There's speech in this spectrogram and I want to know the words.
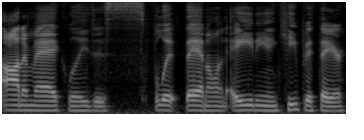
automatically just flip that on 80 and keep it there.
